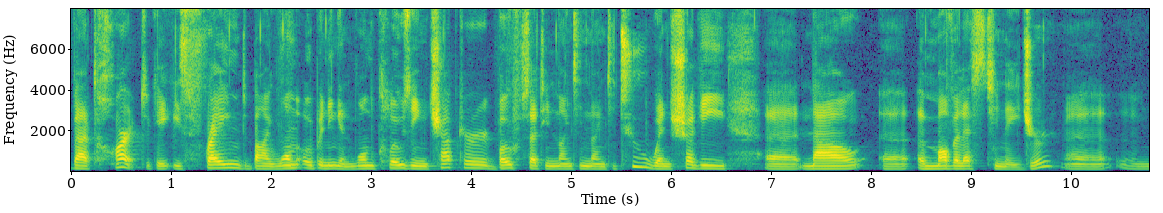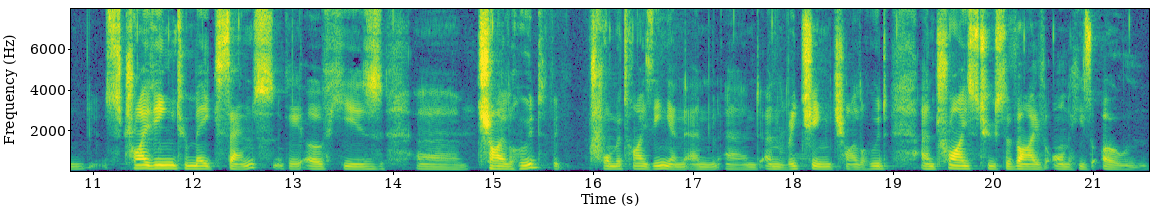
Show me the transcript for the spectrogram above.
that heart okay, is framed by one opening and one closing chapter, both set in 1992 when Shuggie uh, now uh, a motherless teenager uh, um, striving to make sense okay, of his uh, childhood, traumatizing and, and, and enriching childhood and tries to survive on his own.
